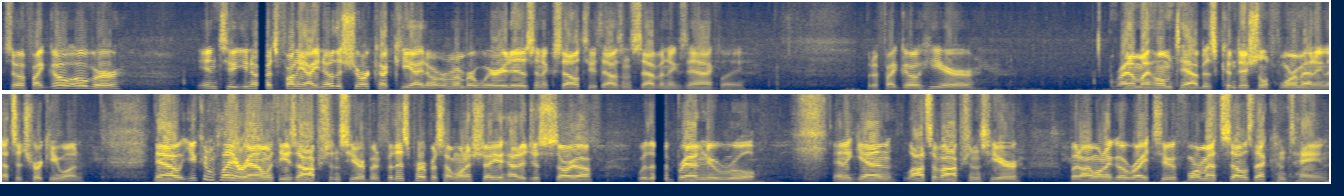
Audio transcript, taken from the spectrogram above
So if I go over into, you know, it's funny, I know the shortcut key, I don't remember where it is in Excel 2007 exactly. But if I go here, right on my home tab is conditional formatting. That's a tricky one. Now, you can play around with these options here, but for this purpose, I want to show you how to just start off with a brand new rule. And again, lots of options here, but I want to go right to format cells that contain.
